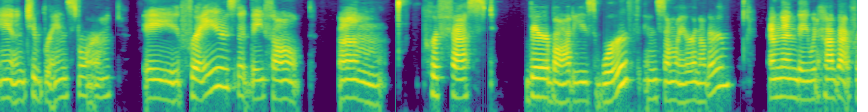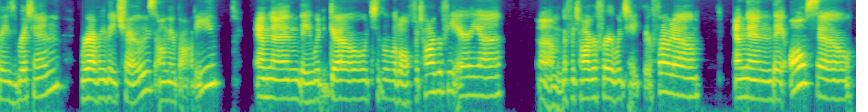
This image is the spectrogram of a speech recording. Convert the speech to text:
and to brainstorm a phrase that they felt um, professed their body's worth in some way or another. And then they would have that phrase written wherever they chose on their body. And then they would go to the little photography area. Um, the photographer would take their photo And then they also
